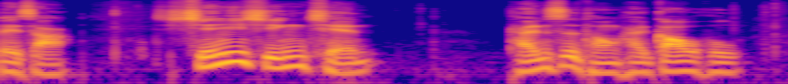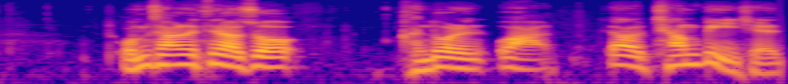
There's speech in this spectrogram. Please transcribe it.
被杀。行刑前，谭嗣同还高呼：“我们常常听到说，很多人哇，要枪毙以前，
